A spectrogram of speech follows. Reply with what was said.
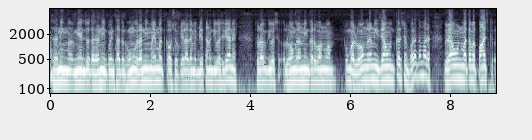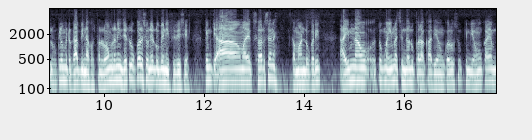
રનિંગમાં મેન જોતા રનિંગ કોઈ થતું. હું રનિંગમાં એમ જ કહું છું પહેલાં તમે બે ત્રણ દિવસ રહ્યા ને, થોડાક દિવસ લોંગ રનિંગ કરવાનું આમ. ટૂંકમાં લોંગ રનિંગ જ્યાં હું કરશો ભલે તમારે ગ્રાઉન્ડમાં તમે પાંચ કિલોમીટર કાપી નાખો પણ લોંગ રનિંગ જેટલું કરશો ને એટલું બેનિફિટ રહેશે. કેમ કે આ અમારે એક સર છે ને કમાન્ડો કરી આ એમના ટૂંકમાં એમના સિંધન ઉપર આ કાર્ય હું કરું છું. કેમ કે હું કાયમ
